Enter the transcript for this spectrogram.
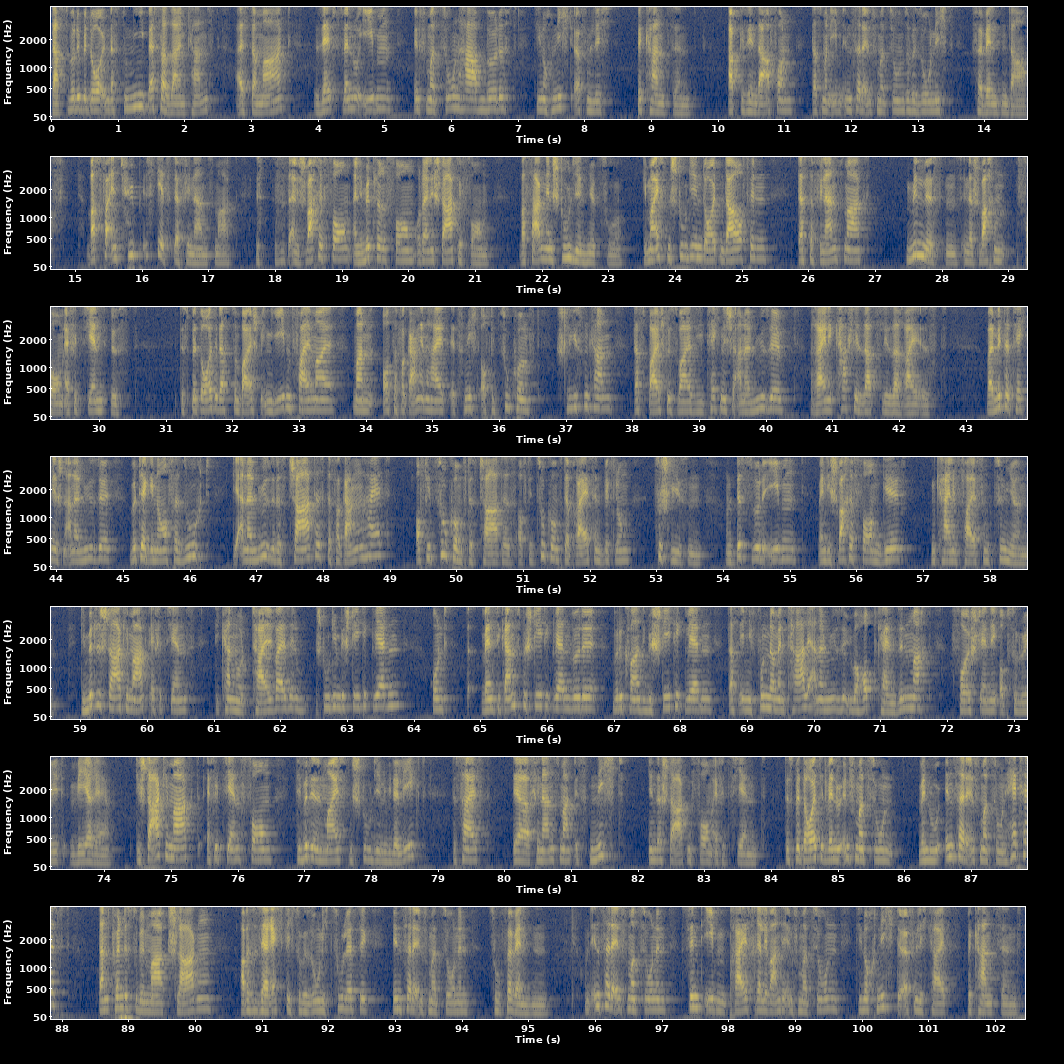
Das würde bedeuten, dass du nie besser sein kannst als der Markt, selbst wenn du eben Informationen haben würdest, die noch nicht öffentlich bekannt sind. Abgesehen davon, dass man eben Insider-Informationen sowieso nicht verwenden darf. Was für ein Typ ist jetzt der Finanzmarkt? Ist, ist es eine schwache Form, eine mittlere Form oder eine starke Form? Was sagen denn Studien hierzu? Die meisten Studien deuten darauf hin, dass der Finanzmarkt mindestens in der schwachen Form effizient ist. Das bedeutet, dass zum Beispiel in jedem Fall mal man aus der Vergangenheit jetzt nicht auf die Zukunft schließen kann, dass beispielsweise die technische Analyse reine Kaffeesatzleserei ist. Weil mit der technischen Analyse wird ja genau versucht, die Analyse des Chartes der Vergangenheit auf die Zukunft des Chartes, auf die Zukunft der Preisentwicklung zu schließen. Und das würde eben, wenn die schwache Form gilt, in keinem Fall funktionieren. Die mittelstarke Markteffizienz, die kann nur teilweise in Studien bestätigt werden und wenn sie ganz bestätigt werden würde, würde quasi bestätigt werden, dass eben die fundamentale Analyse überhaupt keinen Sinn macht, vollständig obsolet wäre. Die starke Markteffizienzform, die wird in den meisten Studien widerlegt. Das heißt, der Finanzmarkt ist nicht in der starken Form effizient. Das bedeutet, wenn du Informationen, wenn du Insider-Informationen hättest, dann könntest du den Markt schlagen, aber es ist ja rechtlich sowieso nicht zulässig, Insider-Informationen zu verwenden. Und Insider-Informationen sind eben preisrelevante Informationen, die noch nicht der Öffentlichkeit bekannt sind.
